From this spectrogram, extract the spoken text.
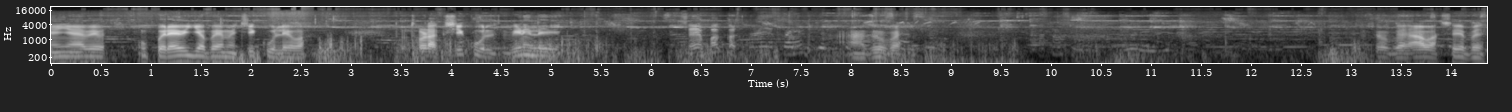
અહીંયા હવે ઉપર આવી ગયા ભાઈ અમે ચીકુ લેવા. તો થોડાક શીકુ વીણી લેવી. હા જો ભાઈ. જો ભાઈ આવા છે ભાઈ.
